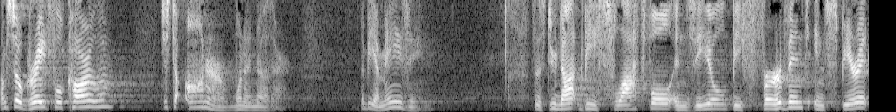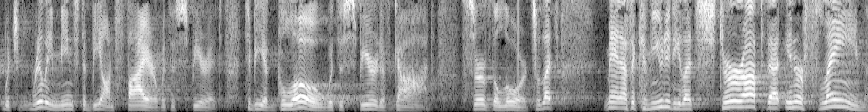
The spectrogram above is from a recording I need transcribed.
I'm so grateful, Carla. Just to honor one another. That'd be amazing. It says, Do not be slothful in zeal, be fervent in spirit, which really means to be on fire with the Spirit, to be aglow with the Spirit of God serve the Lord. So let's, man, as a community, let's stir up that inner flame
